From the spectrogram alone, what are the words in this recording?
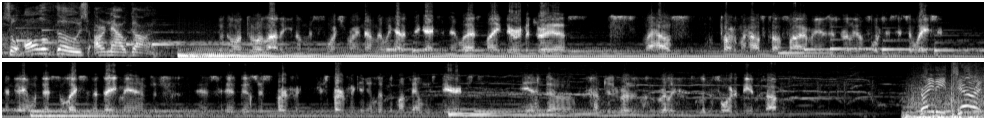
So all of those are now gone. We're going through a lot of you know misfortune right now. Man, we had a big accident last night during the drafts. My house, part of my house caught fire. Man, it's just a really unfortunate situation. And then with this selection today, man, just, it's, it, it's just perfect. It's perfect, and it lifted my family's spirits. And um, I'm just really, really looking forward to being the Falcons. Grady Jarrett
